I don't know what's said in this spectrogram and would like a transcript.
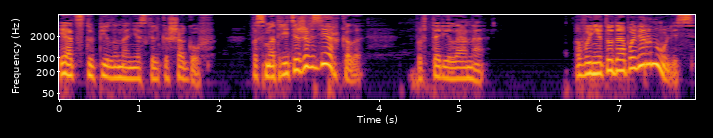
И отступила на несколько шагов. «Посмотрите же в зеркало!» — повторила она. «Вы не туда повернулись».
